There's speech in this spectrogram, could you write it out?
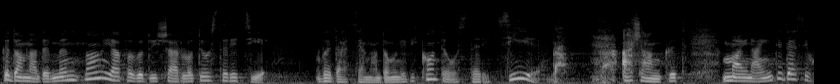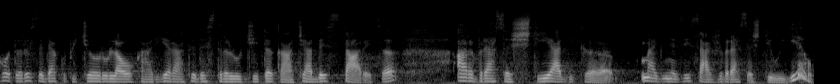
Că doamna de Maintenon i-a făgăduit Charlotte o stăreție. Vă dați seama, domnule Viconte, o stăreție? Da. Așa încât, mai înainte de a se hotărâ să dea cu piciorul la o carieră atât de strălucită ca aceea de stareță, ar vrea să știe, adică, mai bine zis, aș vrea să știu eu,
